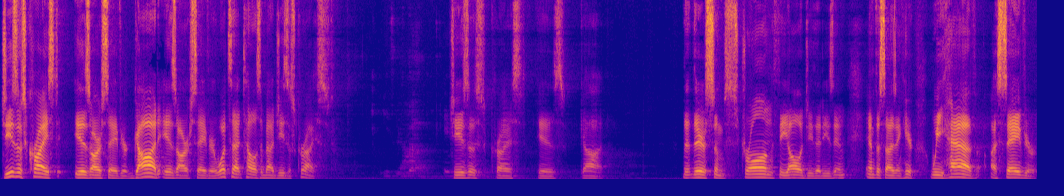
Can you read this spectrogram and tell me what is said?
Jesus Christ is our Savior. God is our Savior. What's that tell us about Jesus Christ? Jesus Christ is God. There's some strong theology that he's in, emphasizing here. We have a Savior.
